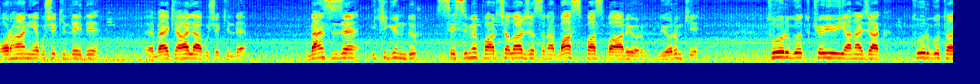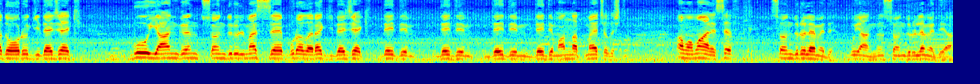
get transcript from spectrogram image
Orhaniye bu şekildeydi. E, belki hala bu şekilde. Ben size iki gündür sesimi parçalarcasına bas bas bağırıyorum. Diyorum ki Turgut köyü yanacak. Turgut'a doğru gidecek. Bu yangın söndürülmezse buralara gidecek dedim, dedim, dedim, dedim anlatmaya çalıştım. Ama maalesef söndürülemedi. Bu yangın söndürülemedi ya.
